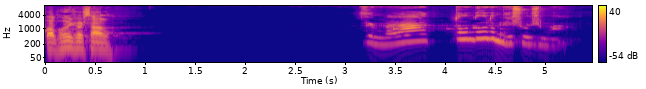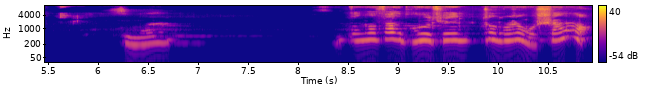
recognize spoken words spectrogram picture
把朋友圈删了。怎么啦？东东都没说什么。怎么了？刚刚发个朋友圈，郑总让我删了。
